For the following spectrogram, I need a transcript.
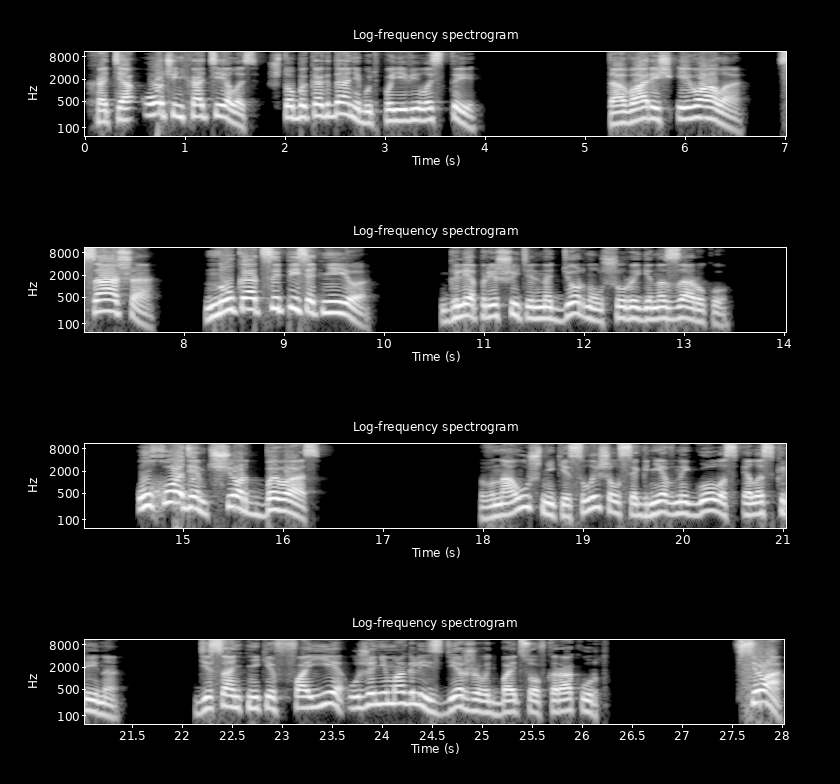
Хотя очень хотелось, чтобы когда-нибудь появилась ты. Товарищ Ивала! Саша! Ну-ка отцепись от нее! Глеб решительно дернул Шурыгина за руку. Уходим, черт бы вас!» В наушнике слышался гневный голос Элэскрина. Десантники в фойе уже не могли сдерживать бойцов Каракурт. «Все!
